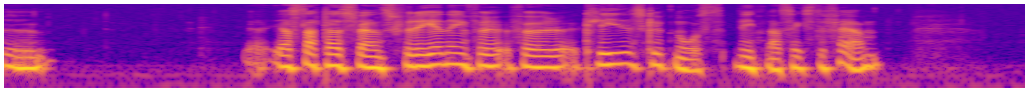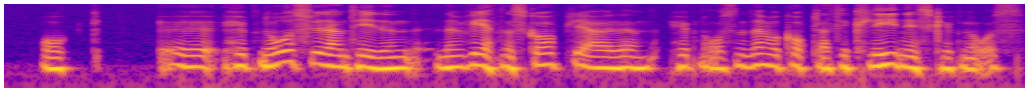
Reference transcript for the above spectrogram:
eh, jag startade Svensk förening för, för klinisk hypnos 1965. Och eh, hypnos vid den tiden, den vetenskapliga den, hypnosen, den var kopplad till klinisk hypnos.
